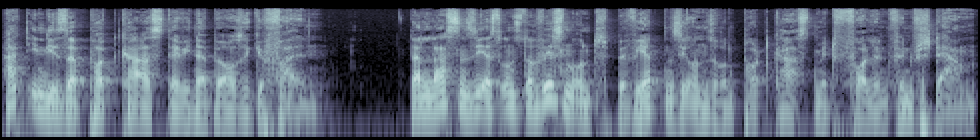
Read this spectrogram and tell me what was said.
Hat Ihnen dieser Podcast der Wiener Börse gefallen? Dann lassen Sie es uns doch wissen und bewerten Sie unseren Podcast mit vollen fünf Sternen.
